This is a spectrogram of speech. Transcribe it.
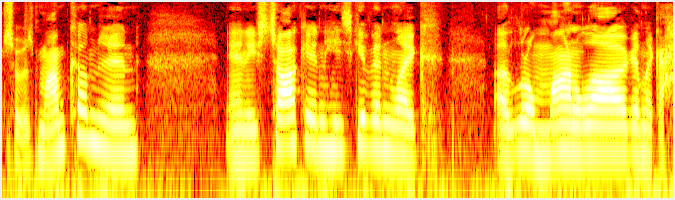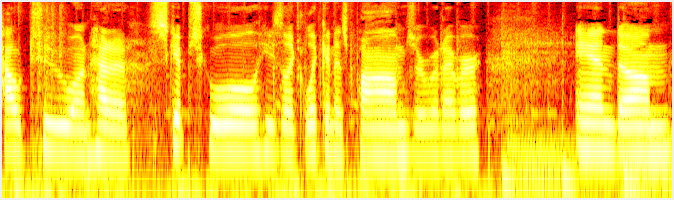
So his mom comes in, and he's talking, he's given like a little monologue and like a how to on how to skip school. He's like licking his palms or whatever. And um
